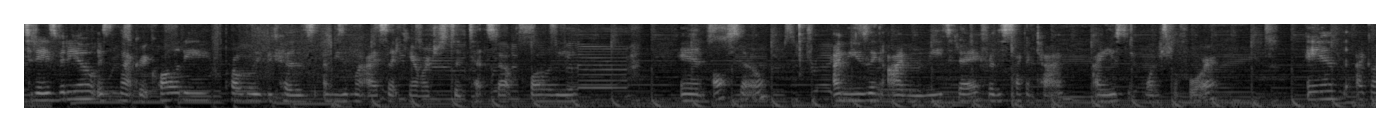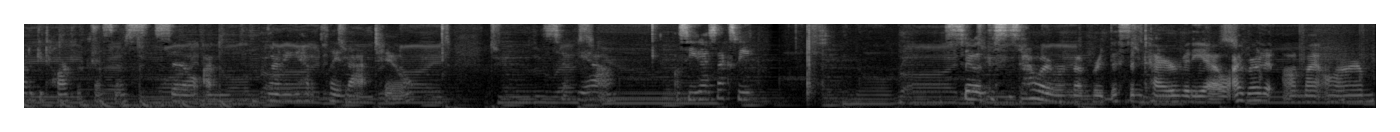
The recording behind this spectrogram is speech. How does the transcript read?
today's video isn't that great quality, probably because I'm using my iSight camera just to test out quality. And also, I'm using iMovie today for the second time. I used it once before. And I got a guitar for Christmas, so I'm learning how to play that too. So yeah, I'll see you guys next week. So this is how I remembered this entire video. I wrote it on my arm.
